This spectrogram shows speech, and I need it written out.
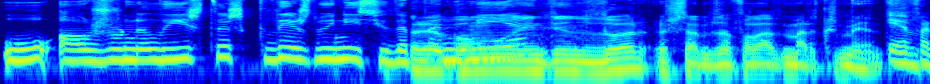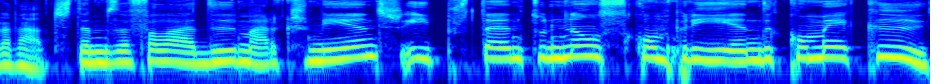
ou aos jornalistas que desde o início da Para pandemia. Bom entendedor, estamos a falar de Marcos Mendes. É verdade, estamos a falar de Marcos Mendes e, portanto, não se compreende como é que uh,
